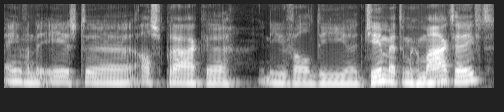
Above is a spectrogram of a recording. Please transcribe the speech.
een van de eerste afspraken, in ieder geval die eh, Jim met hem gemaakt heeft.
